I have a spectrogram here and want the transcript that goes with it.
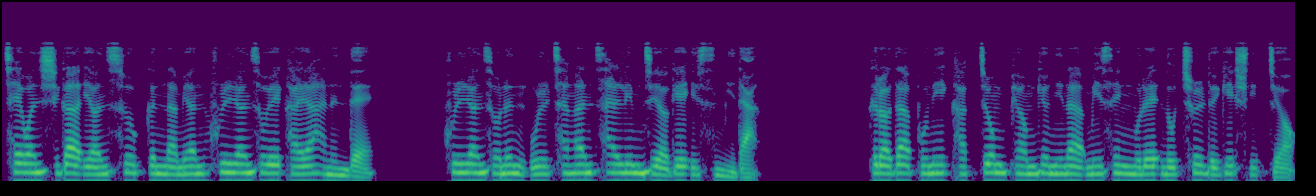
채원 씨가 연수 끝나면 훈련소에 가야 하는데 훈련소는 울창한 산림 지역에 있습니다. 그러다 보니 각종 병균이나 미생물에 노출되기 쉽죠.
